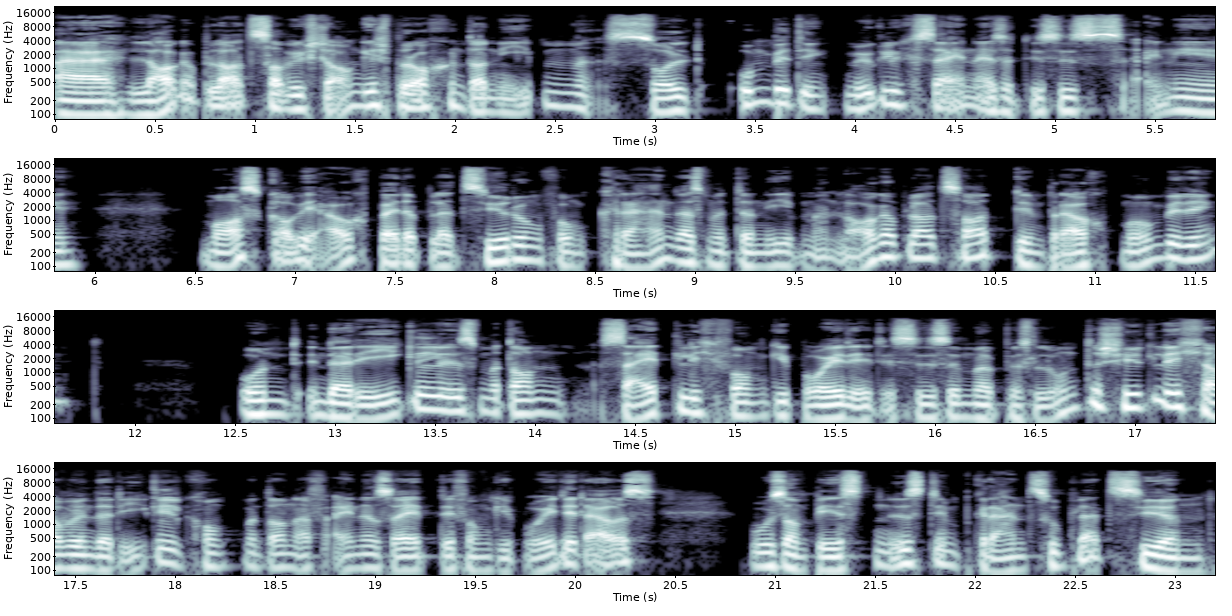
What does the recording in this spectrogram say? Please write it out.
Äh, Lagerplatz habe ich schon angesprochen. Daneben sollte unbedingt möglich sein. Also das ist eine Maßgabe auch bei der Platzierung vom Kran, dass man daneben einen Lagerplatz hat. Den braucht man unbedingt. Und in der Regel ist man dann seitlich vom Gebäude. Das ist immer ein bisschen unterschiedlich, aber in der Regel kommt man dann auf einer Seite vom Gebäude raus, wo es am besten ist, den Kran zu platzieren.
